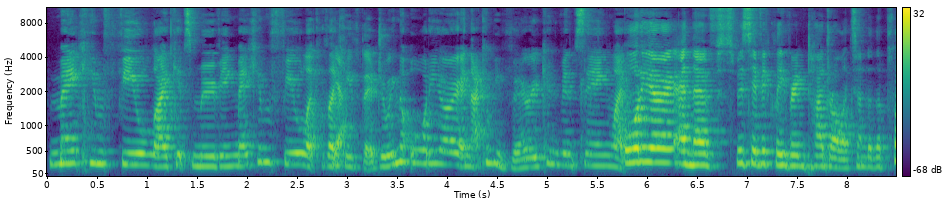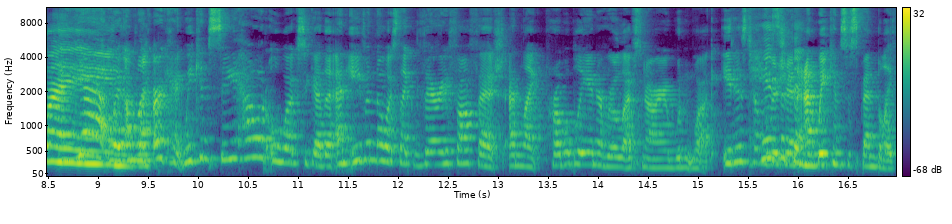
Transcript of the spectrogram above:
make him feel like it's moving, make him feel like like Yeah. they're doing the audio, and that can be very convincing. Like Audio, and they've specifically rigged hydraulics under the plane. yeah, like I'm like, okay, we can see how it all works together, and even though it's like very far fetched and like probably in a real life scenario wouldn't work, it is television and we can suspend belief.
